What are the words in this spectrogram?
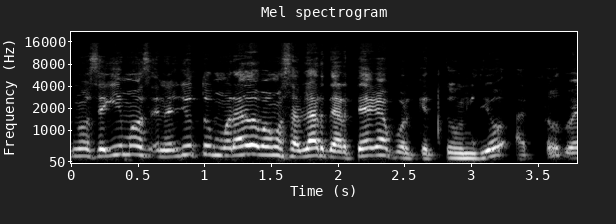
Nos seguimos en el YouTube morado. Vamos a hablar de Arteaga porque tundió a todo el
